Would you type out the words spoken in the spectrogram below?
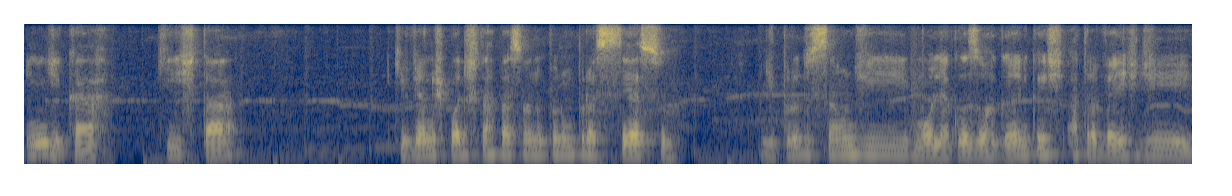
indicar que está que Vênus pode estar passando por um processo de produção de moléculas orgânicas através de,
